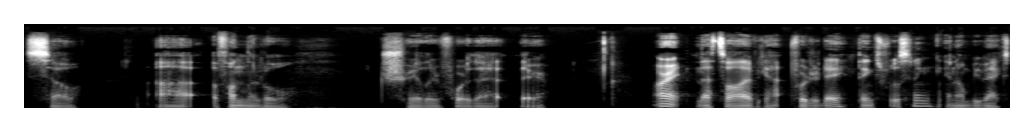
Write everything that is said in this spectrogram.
So, uh, a fun little trailer for that there. All right, that's all I've got for today. Thanks for listening, and I'll be back.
